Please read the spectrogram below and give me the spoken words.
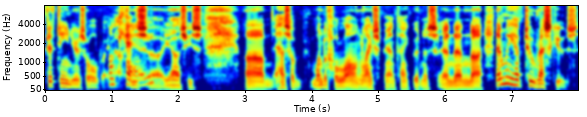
15 years old right now. She's Okay. uh, yeah, she's um, has a wonderful long lifespan, thank goodness. And then uh, then we have two rescues.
